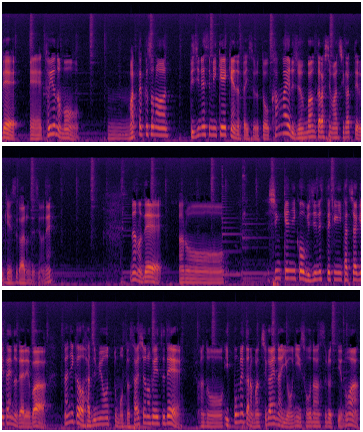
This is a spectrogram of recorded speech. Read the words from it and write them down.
で、えー、というのも、うん、全くそのビジネス未経験だったりすると考える順番からして間違ってるケースがあるんですよね。なので、あのー真剣にこうビジネス的に立ち上げたいのであれば、何かを始めようと思った最初のフェーズで、あの、一歩目から間違えないように相談するっていうのは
